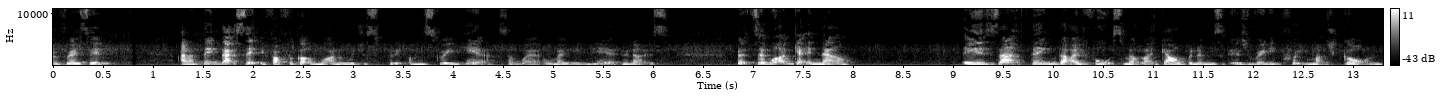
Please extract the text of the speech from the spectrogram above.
a resin. And I think that's it. If I've forgotten one, we'll just put it on the screen here somewhere, or maybe even here, who knows. But so what I'm getting now is that thing that I thought smelt like galbanum is, is really pretty much gone.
